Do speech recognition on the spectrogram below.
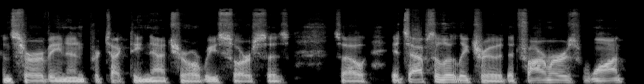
conserving and protecting natural resources. So it's absolutely true that farmers want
